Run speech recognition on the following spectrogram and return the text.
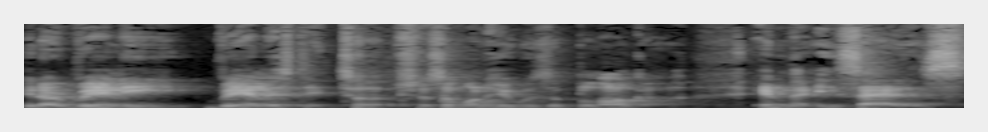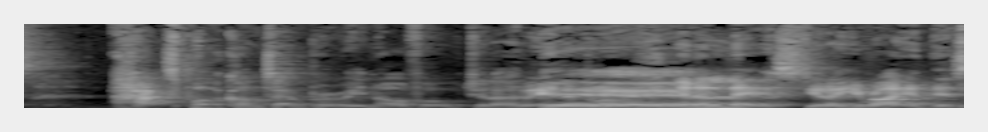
you know, really realistic touch for someone who was a blogger, in that he says, had to put a contemporary novel, do you know, in, Yeah, a, blog, yeah, yeah. in a list. You know, you're writing this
